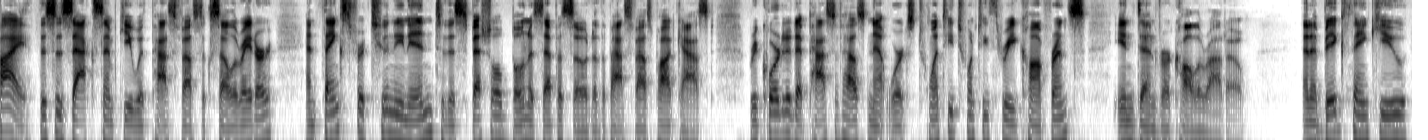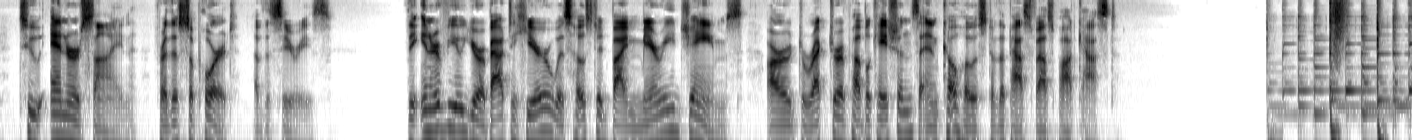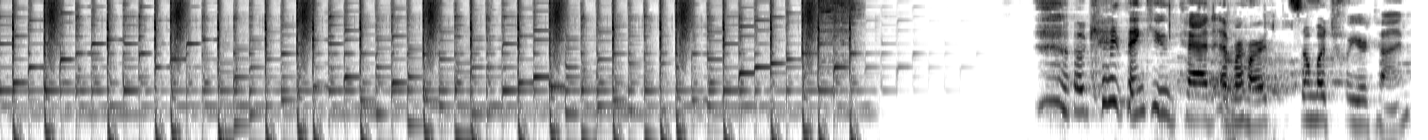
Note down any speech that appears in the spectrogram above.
Hi, this is Zach Semke with Passive House Accelerator, and thanks for tuning in to this special bonus episode of the Passive House podcast, recorded at Passive House Network's 2023 conference in Denver, Colorado. And a big thank you to EnerSign for the support of the series. The interview you're about to hear was hosted by Mary James, our Director of Publications and co host of the Passive House podcast. Okay, thank you, Tad Everhart, so much for your time.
